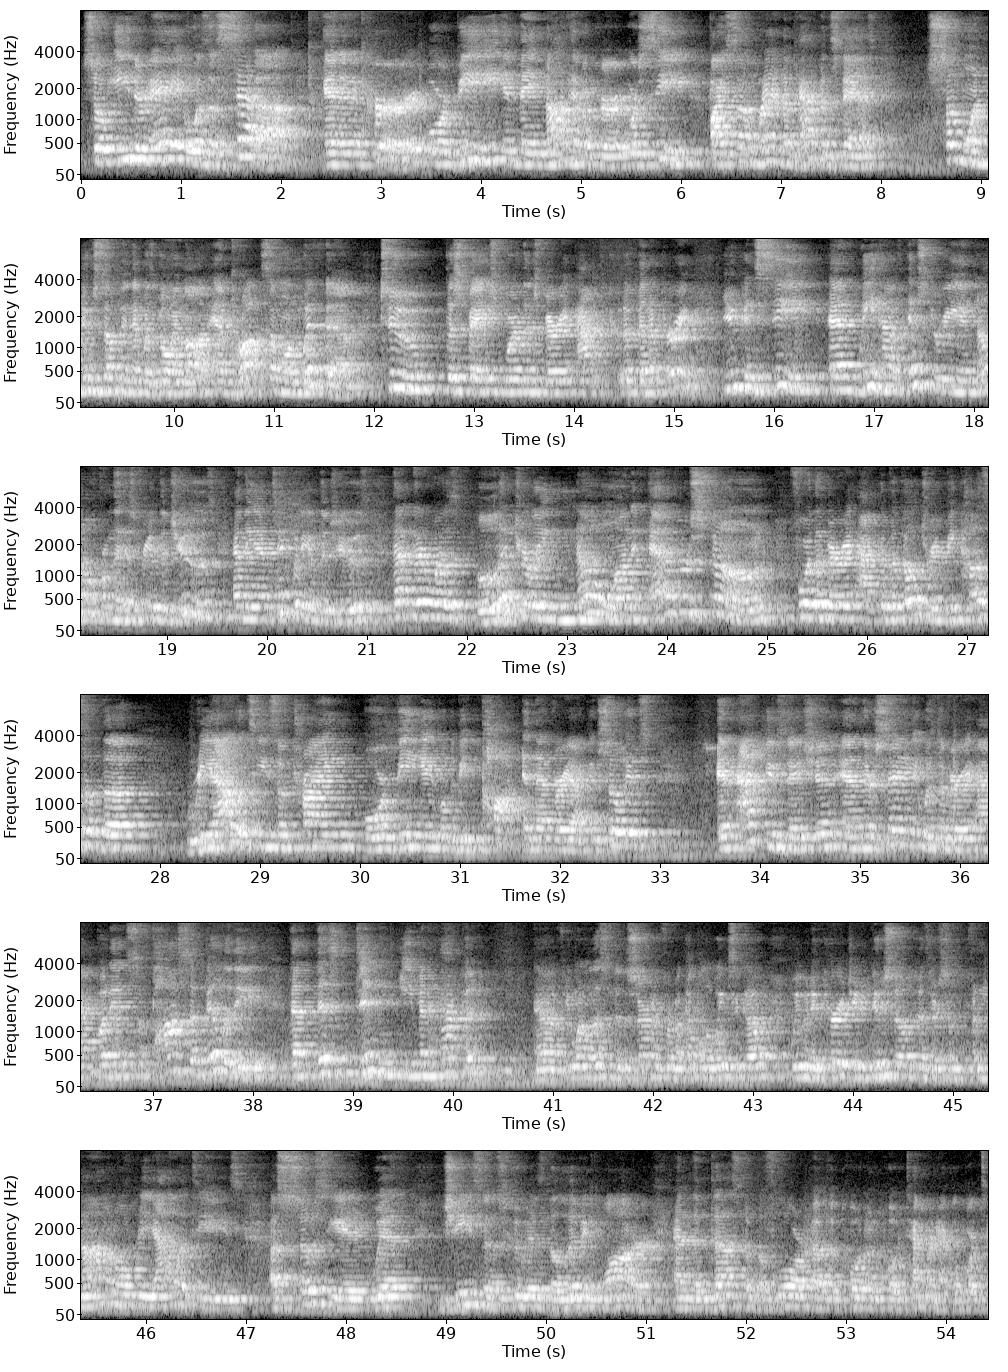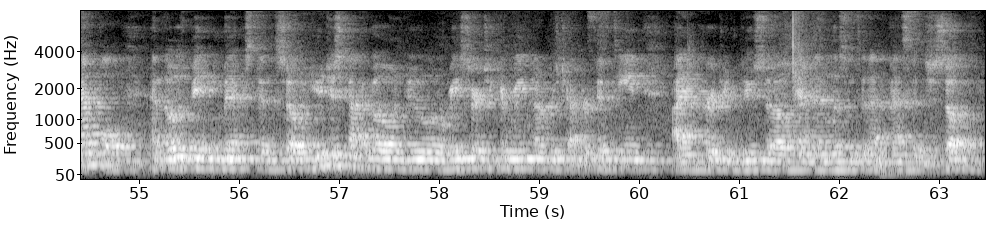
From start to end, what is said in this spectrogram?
So either A, it was a setup and it occurred, or B, it may not have occurred, or C, by some random happenstance, someone knew something that was going on and brought someone with them to the space where this very act could have been occurring. You can see, and we have history and know from the history of the Jews and the antiquity of the Jews, that there was literally no one ever stoned for the very act of adultery because of the realities of trying or being able to be caught in that very act. And so it's an accusation, and they're saying it was the very act, but it's possibility that this didn't even happen. Now, if you want to listen to the sermon from a couple of weeks ago, we would encourage you to do so because there's some phenomenal realities associated with Jesus, who is the living water, and the dust of the floor of the quote unquote tabernacle or temple, and those being mixed. And so you just got to go and do a little research. You can read Numbers chapter 15. I encourage you to do so and then listen to that message. So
